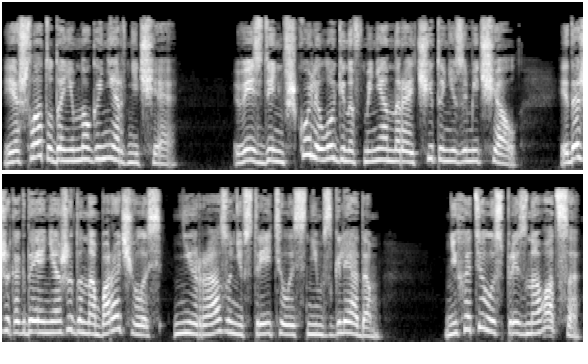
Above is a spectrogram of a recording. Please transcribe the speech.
я шла туда немного нервничая. Весь день в школе Логинов меня нарочито не замечал, и даже когда я неожиданно оборачивалась, ни разу не встретилась с ним взглядом. Не хотелось признаваться,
